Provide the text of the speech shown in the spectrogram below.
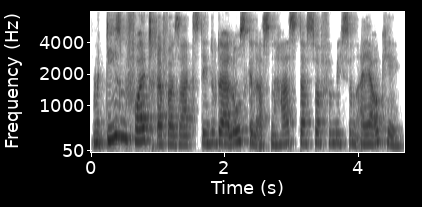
mit diesem Volltreffersatz, den du da losgelassen hast, das war für mich so ein, ah ja, okay,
